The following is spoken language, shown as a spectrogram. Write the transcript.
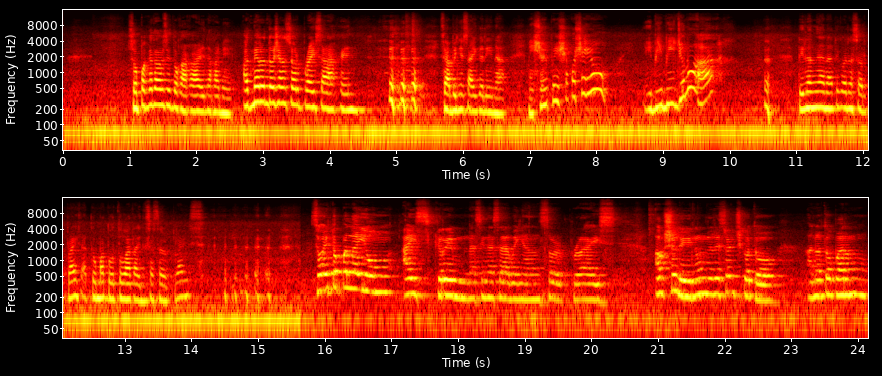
so, pagkatapos ito, kakain na kami. At meron daw siyang surprise sa akin. Sabi niya sa akin kanina, may surprise ako sa'yo. Ibibideo mo ha. Tingnan nga natin kung ano surprise at kung matutuwa tayo sa surprise. so ito pala yung ice cream na sinasabi niyang surprise. Actually, nung research ko to, ano to parang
